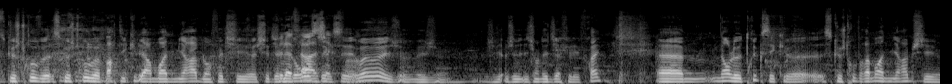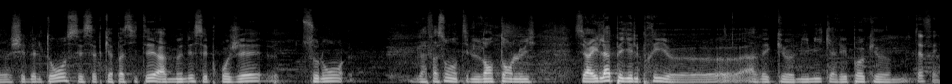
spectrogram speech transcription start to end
Ce que je trouve, ce que je trouve particulièrement admirable en fait chez chez Del Toro, c'est que c'est, ouais ouais, je, mais je- j'ai- j'en ai déjà fait les frais. Euh, non, le truc c'est que ce que je trouve vraiment admirable chez chez Del Toro, c'est cette capacité à mener ses projets selon la façon dont il l'entend lui. C'est-à-dire, il a payé le prix euh, avec euh, Mimic à l'époque. euh, Tout à fait.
